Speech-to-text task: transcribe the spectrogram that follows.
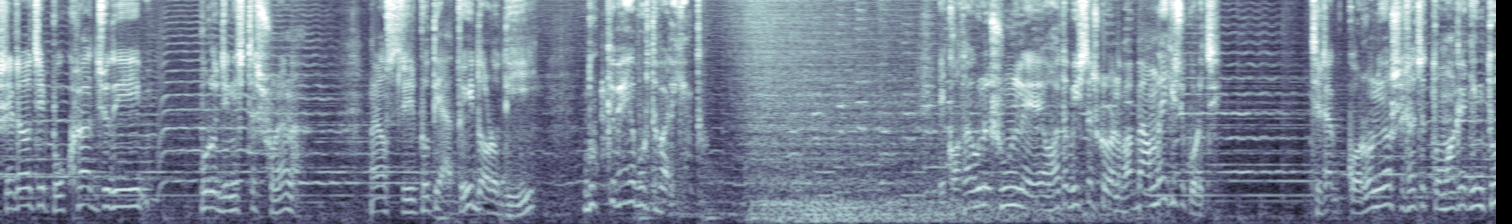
সেটা হচ্ছে পোখরাজ যদি পুরো জিনিসটা শোনে না মানে ওর স্ত্রীর প্রতি এতই দরদি, দুঃখে ভেঙে পড়তে পারে কিন্তু। এই কথাগুলো শুনলে হয়তো বিশ্বাস করবে না, ভাববে আমরাই কিছু করেছি। যেটা করণীয় সেটা হচ্ছে তোমাকে কিন্তু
